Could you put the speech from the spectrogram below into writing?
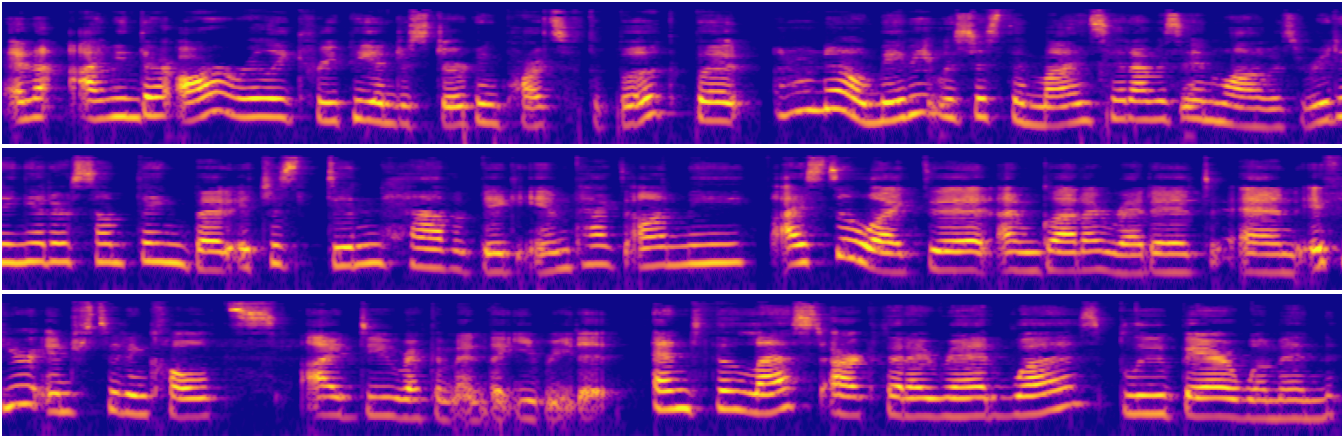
And I mean, there are really creepy and disturbing parts of the book, but I don't know, maybe it was just the mindset I was in while I was reading it or something, but it just didn't have a big impact on me. I still liked it, I'm glad I read it, and if you're interested in cults, I do recommend that you read it. And the last arc that I read was Blue Bear Woman.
